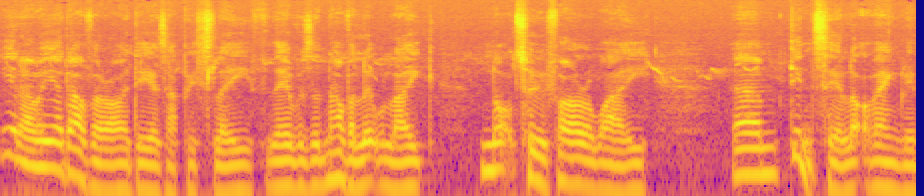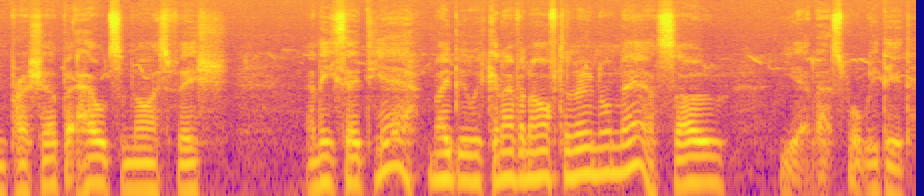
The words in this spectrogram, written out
you know, he had other ideas up his sleeve. There was another little lake not too far away. Um, didn't see a lot of angling pressure, but held some nice fish. And he said, yeah, maybe we can have an afternoon on there. So, yeah, that's what we did.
